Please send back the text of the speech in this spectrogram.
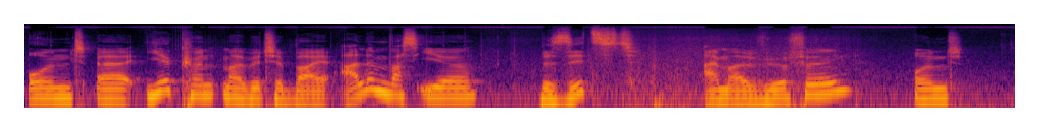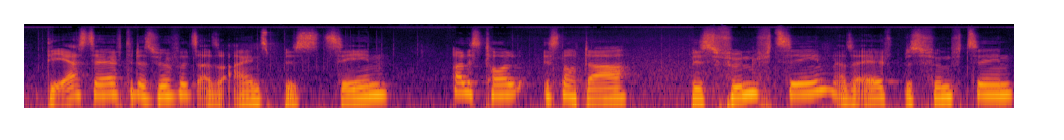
Und äh, ihr könnt mal bitte bei allem, was ihr besitzt, einmal würfeln. Und die erste Hälfte des Würfels, also 1 bis 10, alles toll, ist noch da. Bis 15, also 11 bis 15,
